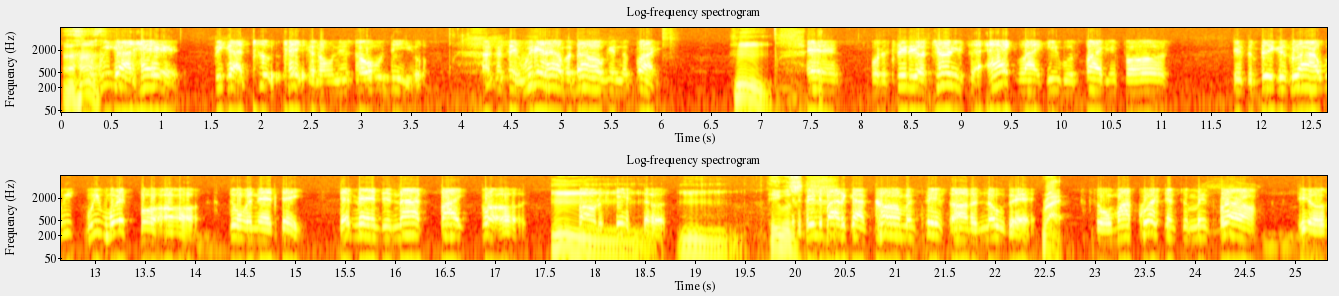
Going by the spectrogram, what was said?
Uh So huh. we got had, we got took taken on this whole deal. Like I say, we didn't have a dog in the fight. Hmm. And for the city attorney to act like he was fighting for us is the biggest lie we we went for uh doing that day. That man did not fight for us. He fought against us. He was If anybody got common sense ought to know that. right. So my question to Ms. Brown is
